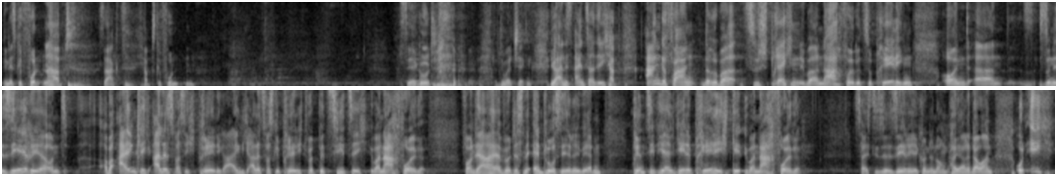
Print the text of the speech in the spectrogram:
Wenn ihr es gefunden habt, sagt, ich habe es gefunden. Sehr gut. Du mal checken. Johannes 21. Ich habe angefangen, darüber zu sprechen, über Nachfolge zu predigen und äh, so eine Serie. Und aber eigentlich alles, was ich predige, eigentlich alles, was gepredigt wird, bezieht sich über Nachfolge. Von daher wird es eine Endlosserie werden. Prinzipiell jede Predigt geht über Nachfolge. Das heißt, diese Serie könnte noch ein paar Jahre dauern. Und ich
